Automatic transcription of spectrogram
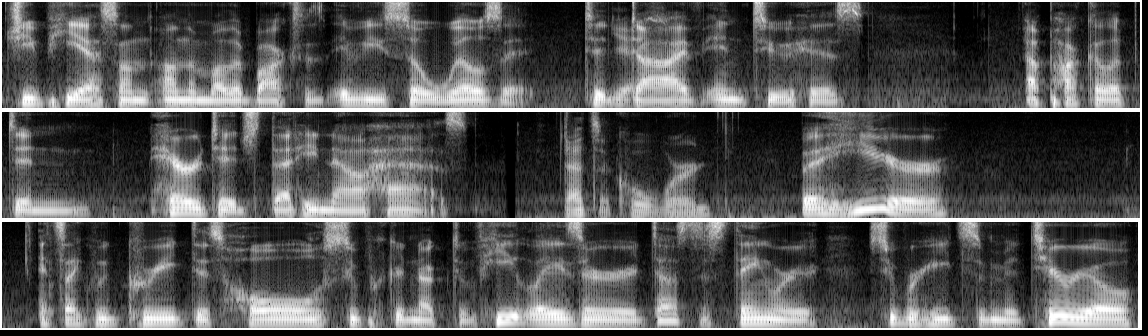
GPS on, on the mother boxes if he so wills it to Yes. dive into his apocalyptic heritage that he now has. That's a cool word. But here, it's like we create this whole superconductive heat laser. It does this thing where it superheats the material,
